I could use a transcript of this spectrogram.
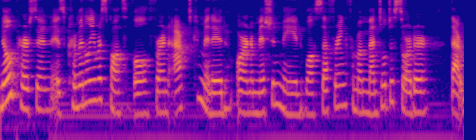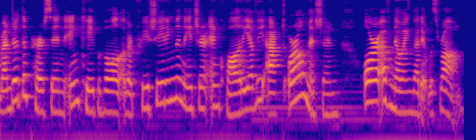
No person is criminally responsible for an act committed or an omission made while suffering from a mental disorder that rendered the person incapable of appreciating the nature and quality of the act or omission or of knowing that it was wrong.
